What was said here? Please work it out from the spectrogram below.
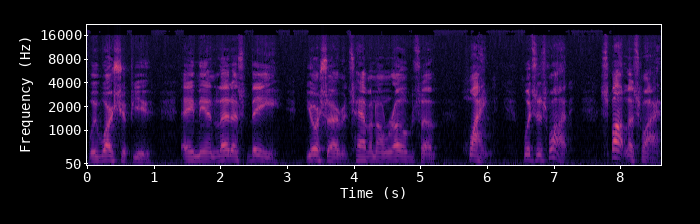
We worship you. Amen. Let us be your servants, having on robes of white, which is what? Spotless white.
